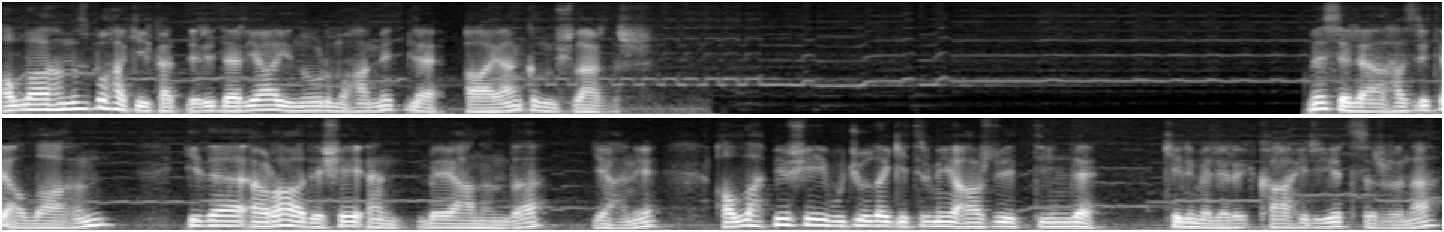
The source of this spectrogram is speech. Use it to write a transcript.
Allah'ımız bu hakikatleri Derya-i Nur Muhammed ile ayan kılmışlardır. Mesela Hazreti Allah'ın İza erade şey'en beyanında yani Allah bir şeyi vücuda getirmeyi arzu ettiğinde kelimeleri kahiriyet sırrına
